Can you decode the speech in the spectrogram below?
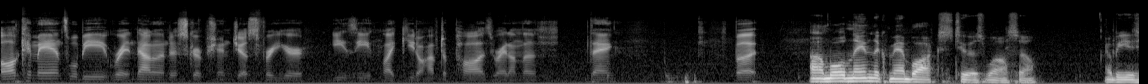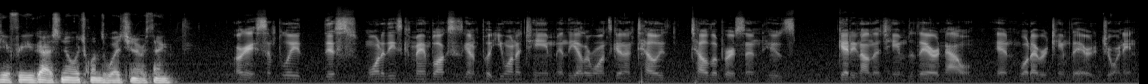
All commands will be written down in the description just for your easy, like you don't have to pause right on the thing. But Um, we'll name the command blocks too as well, so it'll be easier for you guys to know which one's which and everything. okay, simply this one of these command blocks is gonna put you on a team, and the other one's gonna tell tell the person who's getting on the team that they are now in whatever team they are joining.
